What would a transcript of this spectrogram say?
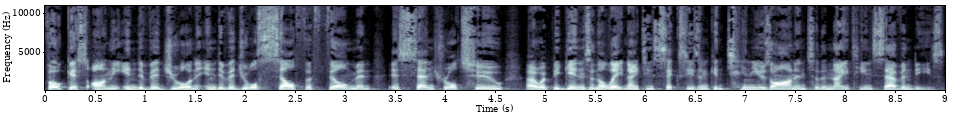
focus on the individual and individual self fulfillment is central to uh, what begins in the late 1960s and continues on into the 1970s.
